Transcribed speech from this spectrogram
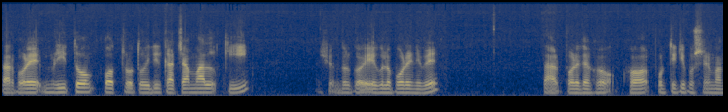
তারপরে মৃত পত্র তৈরির কাঁচামাল কি? সুন্দর করে এগুলো পড়ে নেবে। তারপরে দেখো, খ, প্রতিটি প্রশ্নের মান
